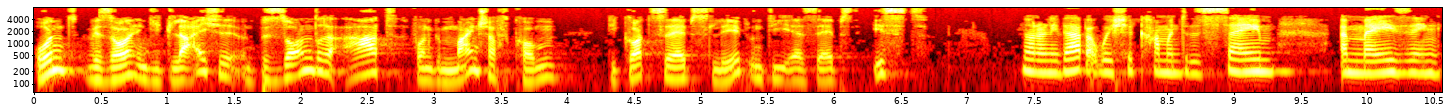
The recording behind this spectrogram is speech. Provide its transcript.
Und wir sollen in die gleiche und besondere Art von Gemeinschaft kommen, die Gott selbst lebt und die er selbst ist. Not only that, but we should come into the same amazing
